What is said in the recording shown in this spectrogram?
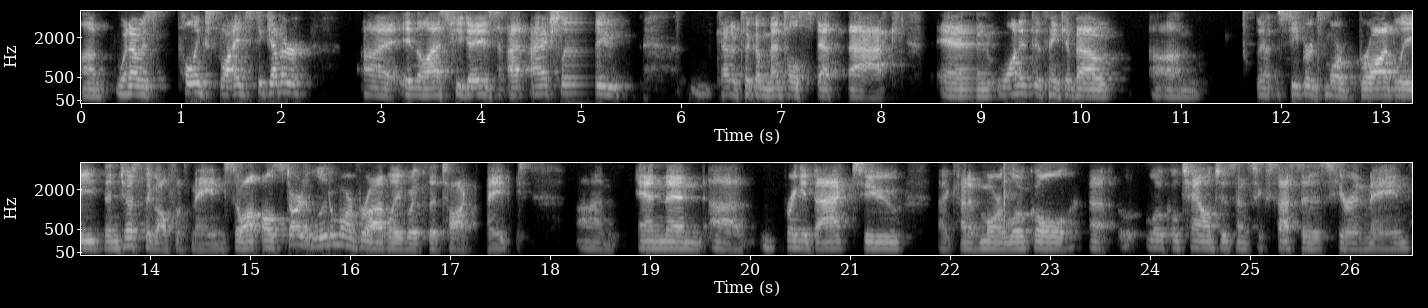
Um, when I was pulling slides together, uh, in the last few days, I, I actually kind of took a mental step back and wanted to think about um, seabirds more broadly than just the Gulf of Maine. So I'll, I'll start a little more broadly with the talk night um, and then uh, bring it back to uh, kind of more local, uh, local challenges and successes here in Maine,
